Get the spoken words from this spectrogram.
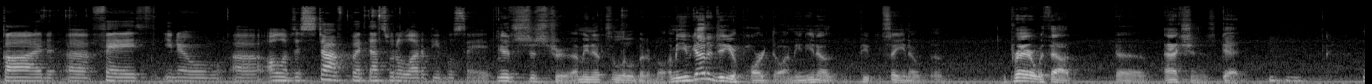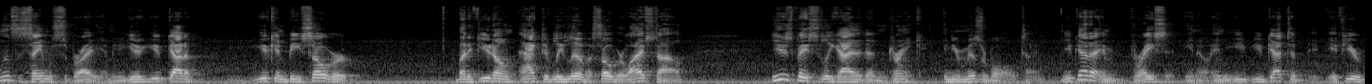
God, uh, faith, you know, uh, all of this stuff. But that's what a lot of people say. It's just true. I mean, it's a little bit of both. I mean, you've got to do your part, though. I mean, you know, people say, you know, uh, prayer without uh, action is dead. Well, it's the same with sobriety. I mean, you you've got to, you can be sober, but if you don't actively live a sober lifestyle, you're just basically a guy that doesn't drink, and you're miserable all the time. You've got to embrace it, you know, and you, you've got to, if you're,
